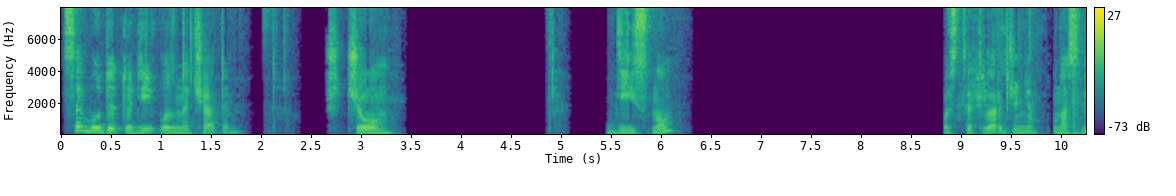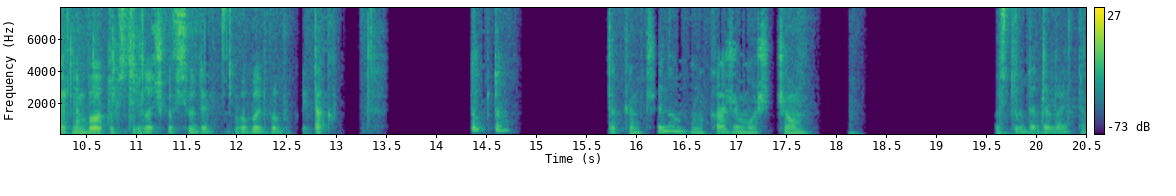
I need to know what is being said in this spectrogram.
Це буде тоді означати, що дійсно ось це твердження у нас вірне, бо тут стрілочки всюди в обидва боки, так? Тобто, таким чином ми кажемо, що ось туди давайте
